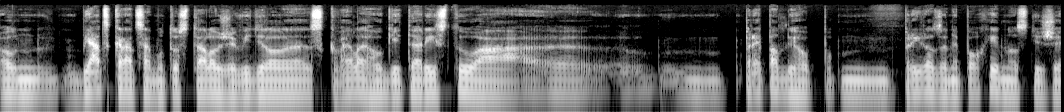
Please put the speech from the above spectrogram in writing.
On viackrát sa mu to stalo, že videl skvelého gitaristu a prepadli ho prirodzené pochybnosti, že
